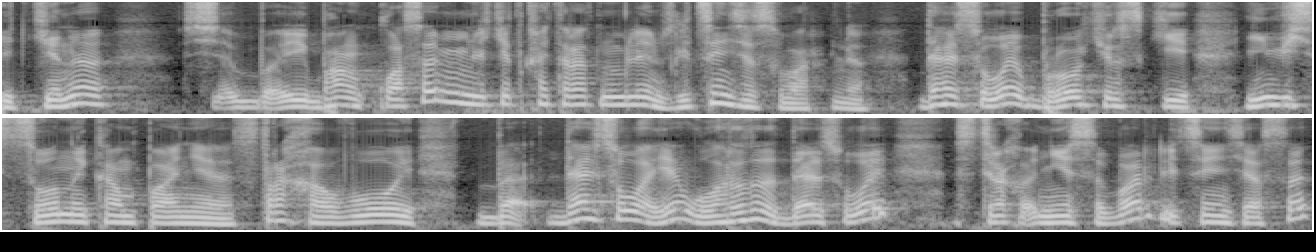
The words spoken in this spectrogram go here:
Өйткені банк құласа мемлекет қайтаратынын білеміз. Лицензиясы бар. Иә. Дәл солай брокерский инвестиционный компания страховой бә- дәл солай иә оларда да дәл солай страх несі бар лицензиясы.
